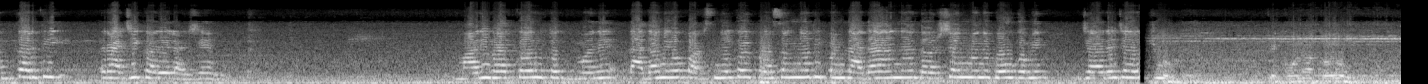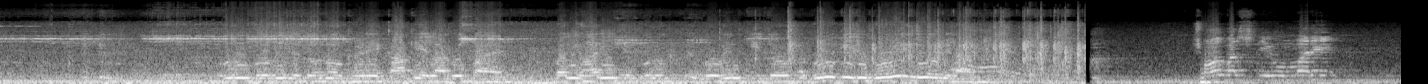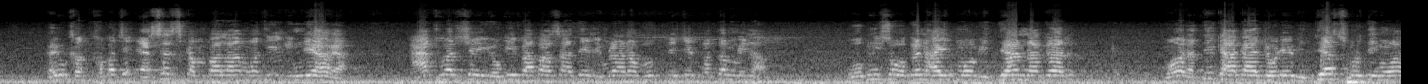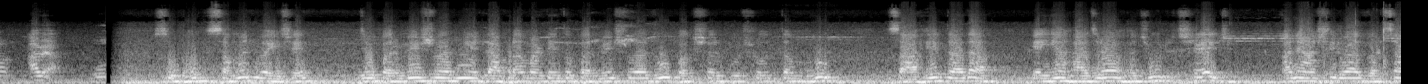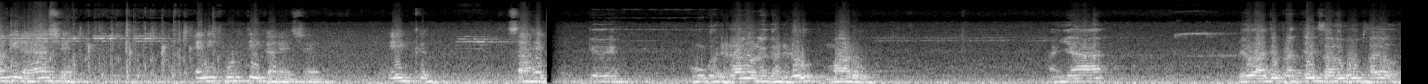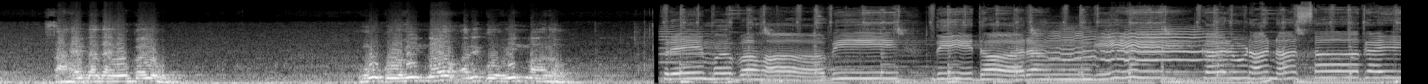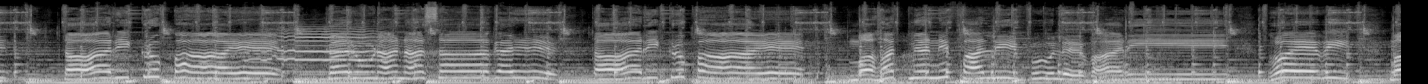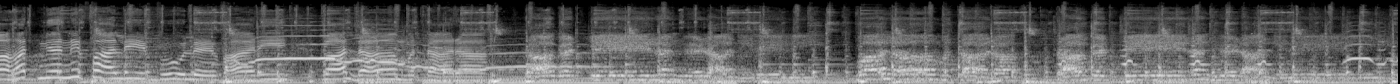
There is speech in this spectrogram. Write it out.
અંતરથી રાજી કરેલા છે એમ. મારી વાત કરું તો મને દાદાનો એવો પર્સનલ કોઈ પ્રસંગ નથી પણ દાદાના દર્શન મને બહુ ગમે. જ્યારે જ્યારે કે કોના કરું? ગુરુ ગોવિંદ દોનો ખડે કાકે લાગુ પાય. બલિહારી કે ગુરુ ગોવિંદ કી જો ગુરુ કી જો ગોવિંદ લો મિલાય. છ વર્ષની ઉંમરે કયું ખબર છે? એસએસ કંપાલામાંથી ઇન્ડિયા આવ્યા. વર્ષે યોગી બાબા સાથે લીમડાના વૃક્ષ નીચે પ્રથમ મિલા. ઓગણીસો ઓગણસાઠમાં વિદ્યાનગરમાં રતિ કાકા જોડે વિદ્યા સ્મૃતિમાં આવ્યા. સુભગ સમન્વય છે. જે પરમેશ્વરની એટલે આપણા માટે તો પરમેશ્વર રૂપ અક્ષર પુરુષોત્તમ રૂપ. સાહેબ દાદા કે અહીંયા હાજરા હજુર છે જ અને આશીર્વાદ વરસાવી રહ્યા છે. એની પૂર્તિ કરે છે. એક સાહેબ કે હું ગઢડાનો ને ગઢડું અહીંયા એવો આજે પ્રત્યક્ષ અનુભવ થયો. સાહેબ દાદા એવું કહ્યું, હું ગોવિંદનો અને ગોવિંદ મારો. પ્રેમ વહાવી દીધા રંગી કરુણાના સાગર, તારી કૃપાએ કરુણાના સાગર, તારી કૃપાએ મહાત્મ્યની ફાલી ફૂલવારી હો એવી મહાત્મ્યની ફાલી ફૂલવારી વાલમ તારા પ્રાગટ્યે રંગડાની રેલી વાલામ તારા પ્રાગટ્યે રંગડાની રેલી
